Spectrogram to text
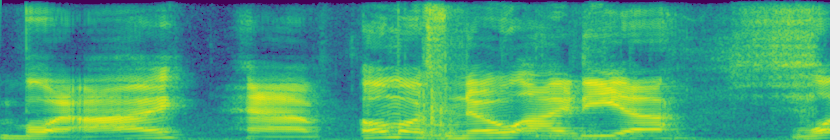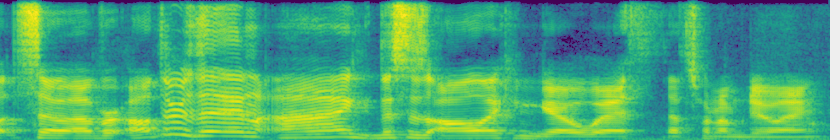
Boy, I have almost no idea whatsoever. Other than I, this is all I can go with. That's what I'm doing.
